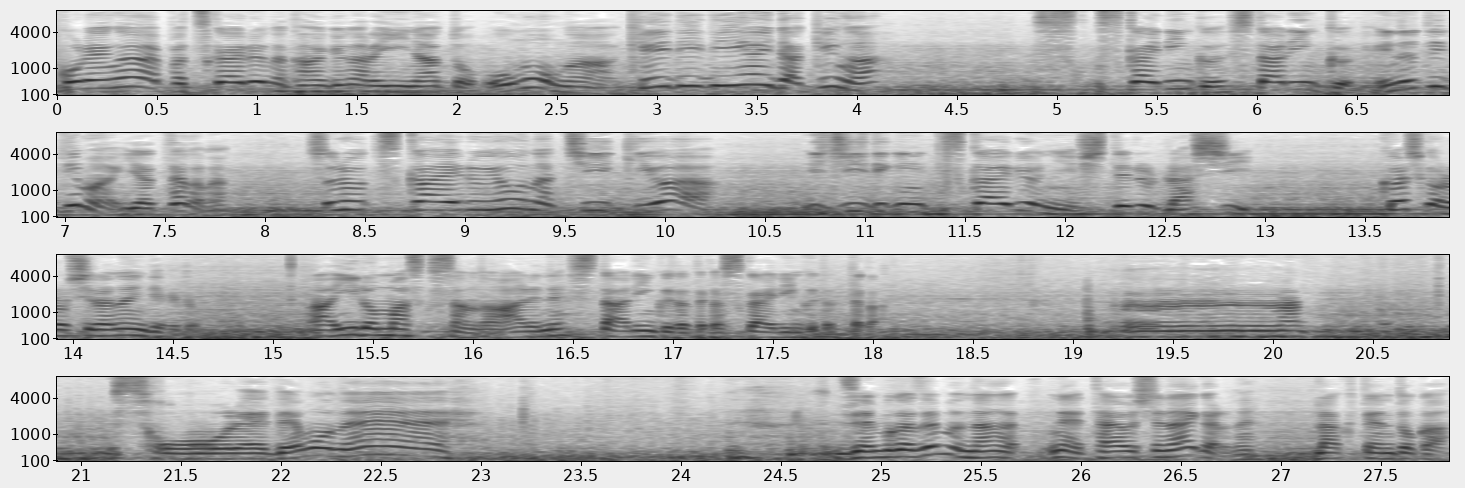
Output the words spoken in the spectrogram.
これがやっぱ使えるような環境ならいいなと思うが KDDI だけがスカイリンクスターリンク NTT もやってたかな。それを使えるような地域は一時的に使えるようにしてるらしい。詳しくは俺知らないんだけど。あイーロン・マスクさんのあれね。スターリンクだったかスカイリンクだったか。うーんまあそれでもね全部が全部なんか、ね、対応してないからね。楽天とか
